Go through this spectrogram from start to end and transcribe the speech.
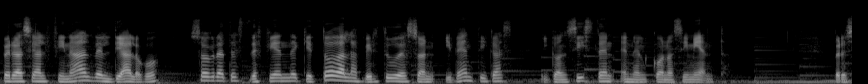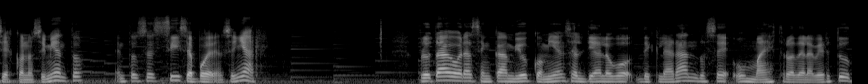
pero hacia el final del diálogo, Sócrates defiende que todas las virtudes son idénticas y consisten en el conocimiento. Pero si es conocimiento, entonces sí se puede enseñar. Protágoras, en cambio, comienza el diálogo declarándose un maestro de la virtud,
